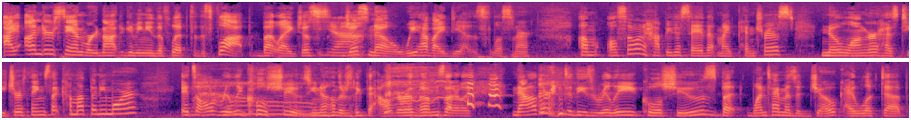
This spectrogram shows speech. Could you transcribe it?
I understand we're not giving you the flip to this flop, but like just Yeah. just know we have ideas, listener. Um, also, I'm happy to say that my Pinterest no longer has teacher things that come up anymore. It's all really cool shoes. You know, how there's like the algorithms that are like now they're into these really cool shoes. But one time, as a joke, I looked up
